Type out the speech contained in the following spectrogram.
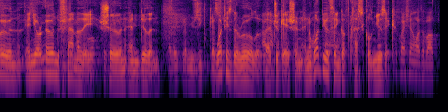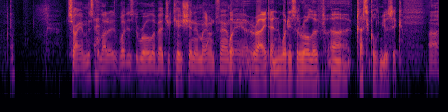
own in your own family, Sean and Dylan, what is the role of education, and what do you think of classical music? The question was about. Sorry, I missed a lot of. What is the role of education in my own family? What, right, and what is the role of uh, classical music? Uh,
